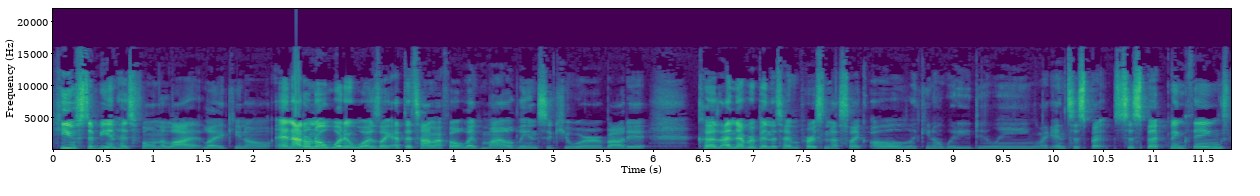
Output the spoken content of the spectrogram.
he used to be in his phone a lot, like, you know, and I don't know what it was. Like, at the time, I felt like mildly insecure about it because I never been the type of person that's like, oh, like, you know, what are you doing? Like, and suspect- suspecting things.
